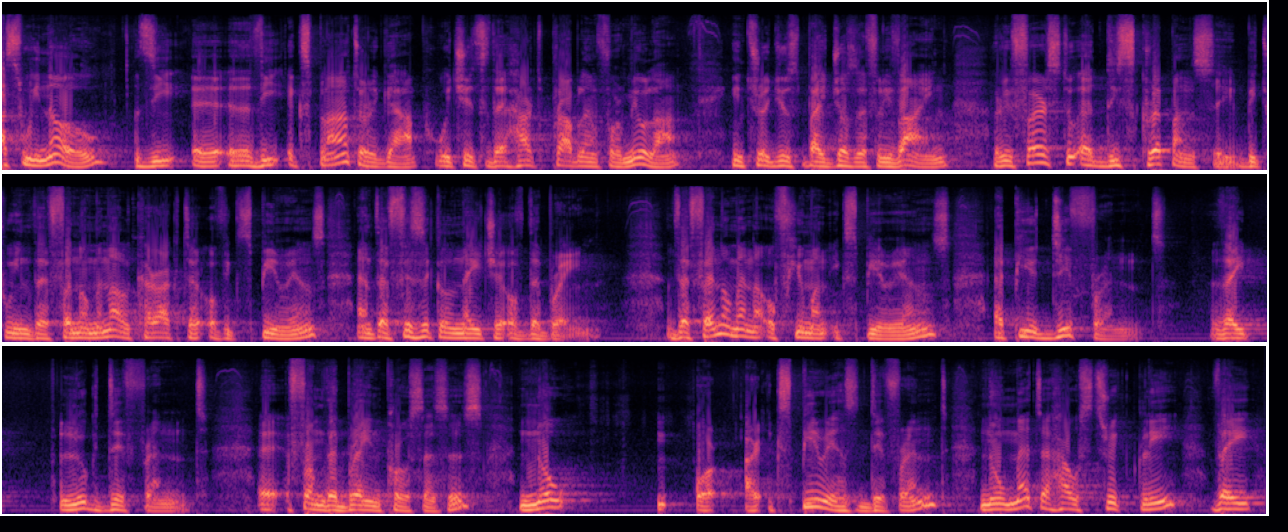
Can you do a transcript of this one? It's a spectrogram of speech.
As we know, the, uh, uh, the explanatory gap, which is the hard problem formula introduced by Joseph Levine, refers to a discrepancy between the phenomenal character of experience and the physical nature of the brain. The phenomena of human experience appear different. They look different uh, from the brain processes. No or are experienced different, no matter how strictly they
